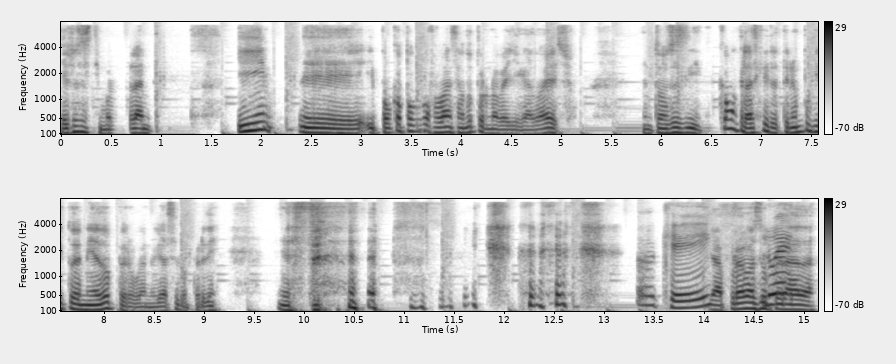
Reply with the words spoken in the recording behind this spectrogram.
eso es estimulante. Y, eh, y, poco a poco fue avanzando, pero no había llegado a eso. Entonces, y como que la que tenía un poquito de miedo, pero bueno, ya se lo perdí. Este... ok. La prueba superada.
